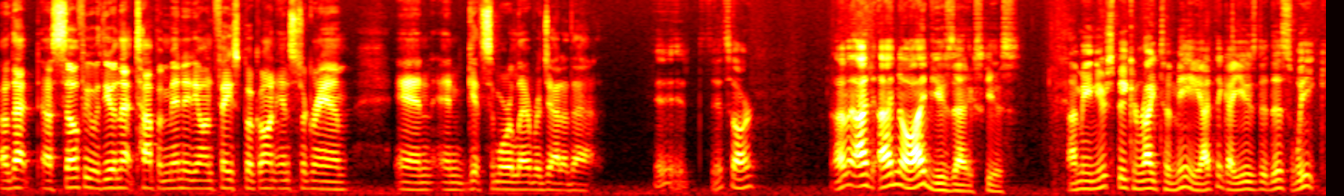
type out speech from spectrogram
of that selfie with you and that top amenity on Facebook, on Instagram, and and get some more leverage out of that. It, it's hard. I, mean, I, I know I've used that excuse. I mean, you're speaking right to me. I think I used it this week.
